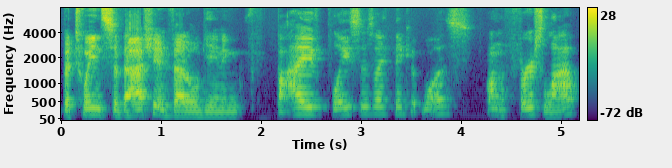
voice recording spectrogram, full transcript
between Sebastian Vettel gaining five places, I think it was on the first lap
